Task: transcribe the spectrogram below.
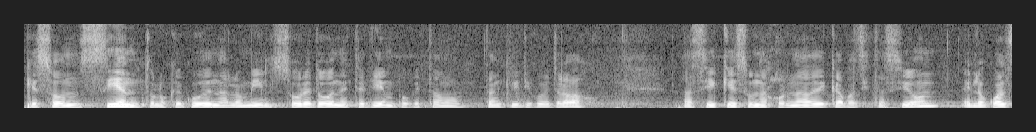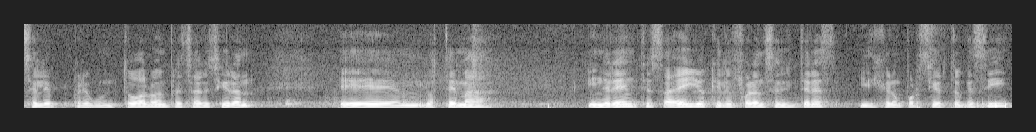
que son cientos los que acuden a la OMIL, sobre todo en este tiempo que estamos tan críticos de trabajo. Así que es una jornada de capacitación en la cual se le preguntó a los empresarios si eran eh, los temas inherentes a ellos, que les fueran de su interés, y dijeron por cierto que sí,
